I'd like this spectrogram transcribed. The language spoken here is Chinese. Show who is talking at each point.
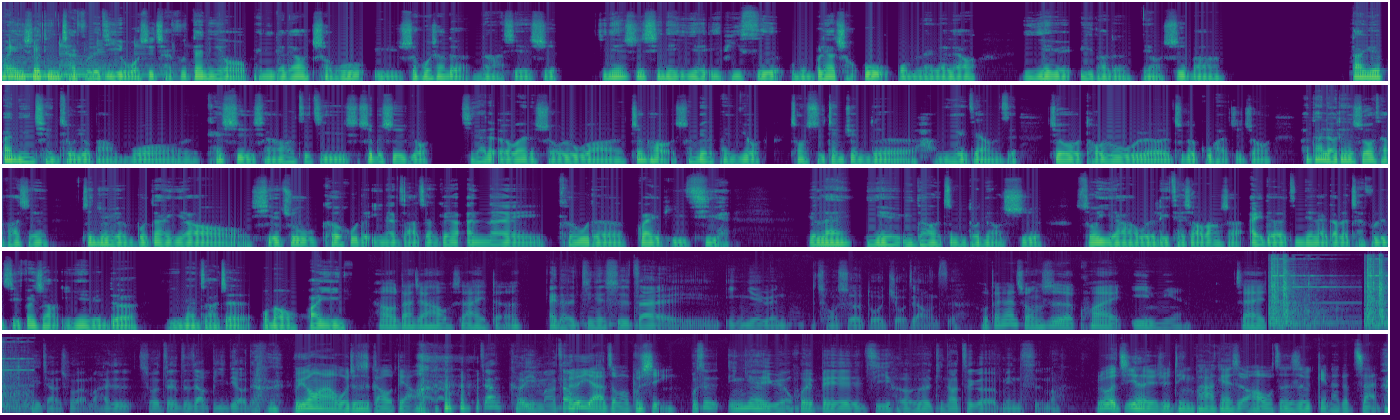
Speaker 1: 欢迎收听《财富日记》，我是财富 Daniel，陪你聊聊宠物与生活上的那些事。今天是新的一页 EP 四，我们不聊宠物，我们来聊聊营业员遇到的鸟事吧。大约半年前左右吧，我开始想要自己是不是有其他的额外的收入啊？正好身边的朋友从事证券的行业，这样子就投入了这个股海之中。和他聊天的时候，才发现证券员不但要协助客户的疑难杂症，更要按耐客户的怪脾气。原来营业员遇到这么多鸟事，所以啊，我的理财小帮手艾德今天来到了财富日记，分享营业员的疑难杂症。我们欢迎。
Speaker 2: Hello，大家好，我是艾德。
Speaker 1: 艾德今天是在营业员从事了多久？这样子？
Speaker 2: 我大概从事了快一年，在。
Speaker 1: 可以讲得出来吗？还是说这这叫低调的？
Speaker 2: 不用啊，我就是高调。
Speaker 1: 这样可以吗？
Speaker 2: 可以啊，怎么不行？
Speaker 1: 不是营业员会被集合会听到这个名词吗？
Speaker 2: 如果集合也去听 podcast 的话，我真的是给那个赞。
